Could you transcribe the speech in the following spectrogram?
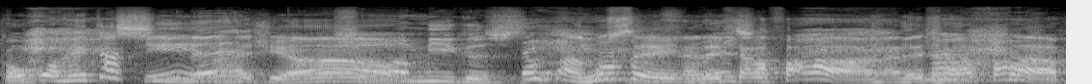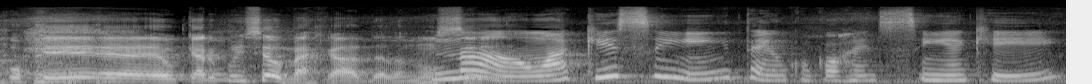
Concorrente aqui, assim, na né? região. São amigas. Não, não sei, né? Deixa ela falar, né? Deixa ela falar, porque é, eu quero conhecer o mercado dela, não sei. Não, aqui sim, tem um concorrente sim aqui,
